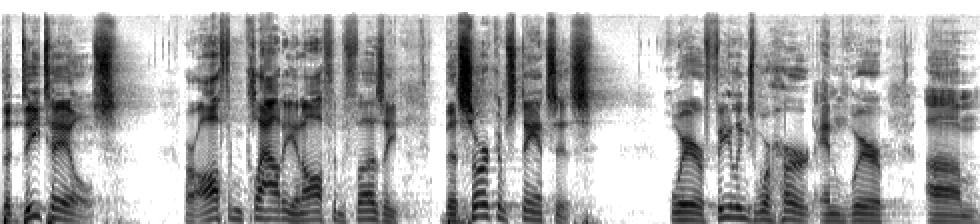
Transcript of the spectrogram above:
the details are often cloudy and often fuzzy. The circumstances where feelings were hurt and where um,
